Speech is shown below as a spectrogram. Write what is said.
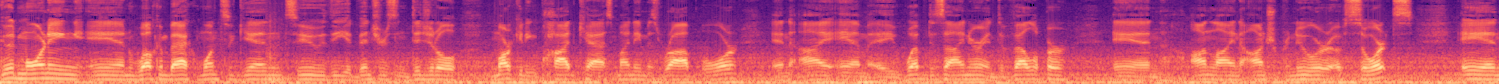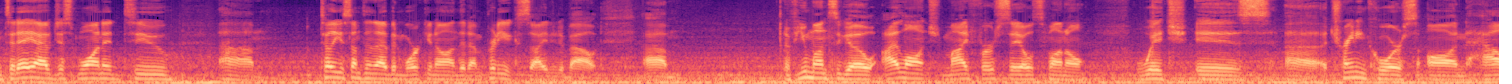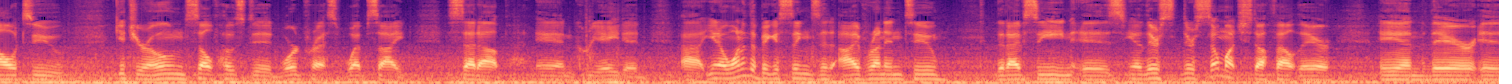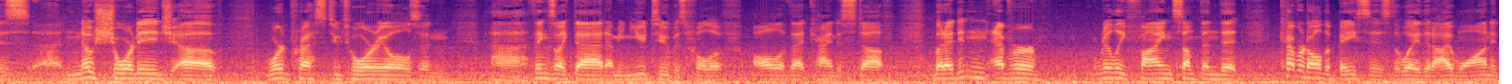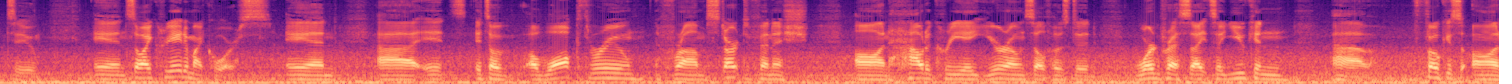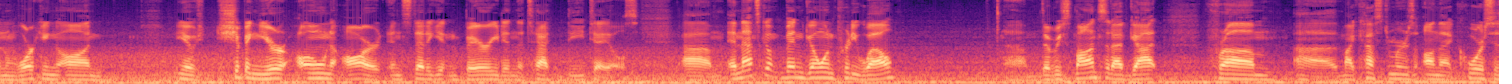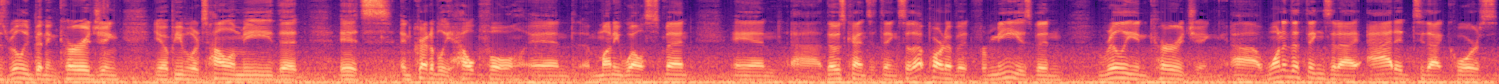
Good morning, and welcome back once again to the Adventures in Digital Marketing podcast. My name is Rob Orr, and I am a web designer and developer and online entrepreneur of sorts. And today I just wanted to um, tell you something that I've been working on that I'm pretty excited about. Um, a few months ago, I launched my first sales funnel which is uh, a training course on how to get your own self hosted WordPress website set up and created. Uh, you know, one of the biggest things that I've run into that I've seen is, you know, there's there's so much stuff out there, and there is uh, no shortage of WordPress tutorials and uh, things like that. I mean, YouTube is full of all of that kind of stuff, but I didn't ever really find something that covered all the bases the way that I wanted to. And so I created my course, and uh, it's it's a, a walkthrough from start to finish on how to create your own self-hosted WordPress site, so you can uh, focus on working on you know shipping your own art instead of getting buried in the tech details. Um, and that's been going pretty well. Um, the response that I've got from uh, my customers on that course has really been encouraging. You know, people are telling me that it's incredibly helpful and money well spent and uh, those kinds of things. So, that part of it for me has been really encouraging. Uh, one of the things that I added to that course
